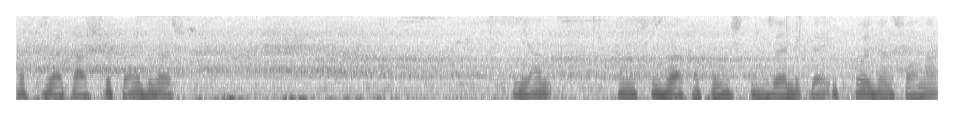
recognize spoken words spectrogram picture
Çok güzel karşılık verdiler. Bir an umutsuzluğa kapılmıştım özellikle ilk golden sonra.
